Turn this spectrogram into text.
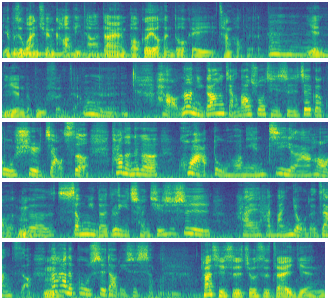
也不是完全 copy 他。当然，宝哥有很多可以参考的演演的部分，这样。对。好，那你刚刚讲到说，其实这个故事角色他的那个跨度哈，年纪啦哈，那个生命的历程，其实是还还蛮有的这样子哦。那他的故事到底是什么呢？他其实就是在演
